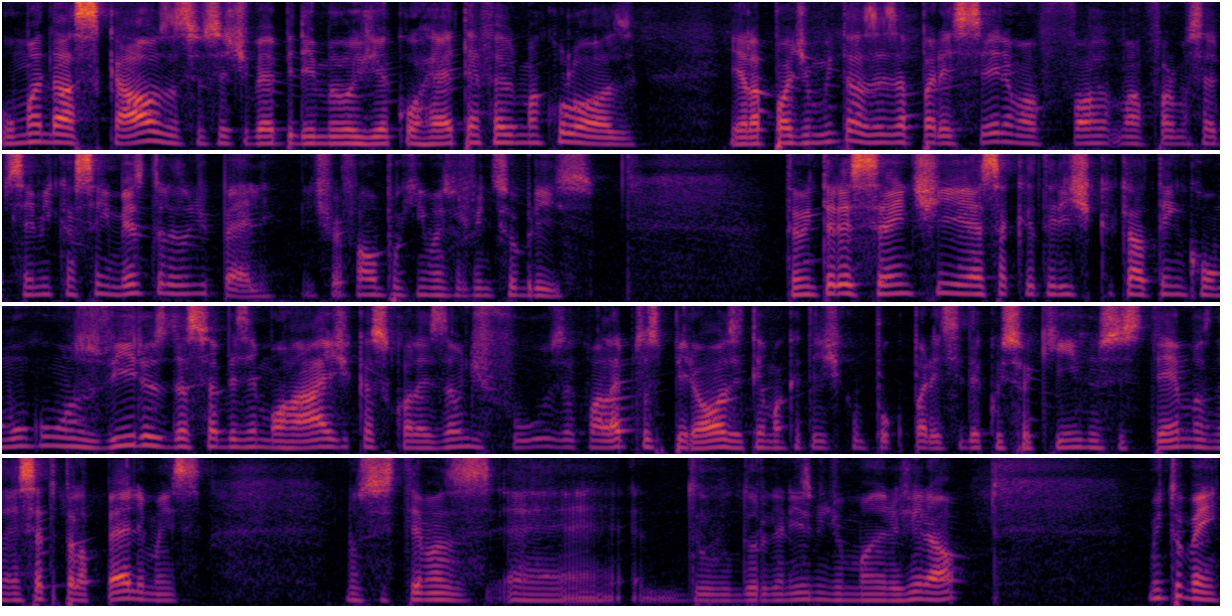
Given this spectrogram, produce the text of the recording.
Uma das causas, se você tiver a epidemiologia correta, é a febre maculosa. E ela pode muitas vezes aparecer em uma, for- uma forma sepsêmica sem mesmo ter lesão de pele. A gente vai falar um pouquinho mais pra frente sobre isso. Então, interessante essa característica que ela tem em comum com os vírus das febres hemorrágicas, com a lesão difusa, com a leptospirose, tem uma característica um pouco parecida com isso aqui nos sistemas, né? exceto pela pele, mas nos sistemas é, do, do organismo de uma maneira geral. Muito bem.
